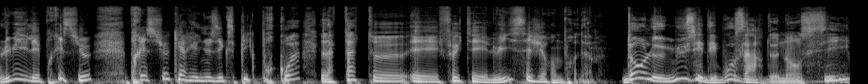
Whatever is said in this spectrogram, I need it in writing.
Lui, il est précieux, précieux car il nous explique pourquoi la pâte euh, est feuilletée. Lui, c'est Jérôme Prodhomme. Dans le musée des beaux-arts de Nancy,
